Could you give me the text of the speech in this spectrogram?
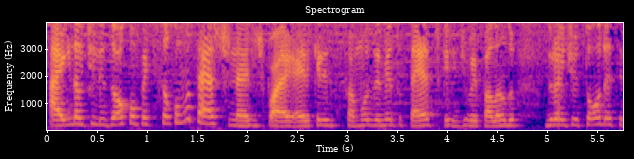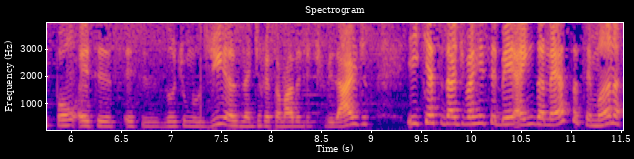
ainda utilizou a competição como teste, né? A gente é aquele famoso evento teste que a gente vem falando durante todo esse pon- esses, esses últimos dias, né, de retomada de atividades, e que a cidade vai receber ainda nesta semana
